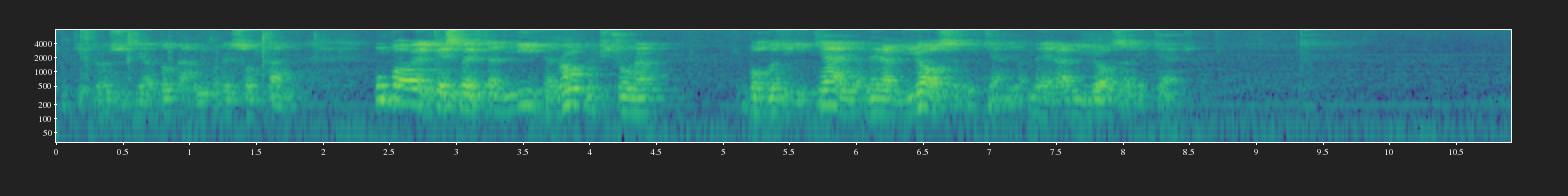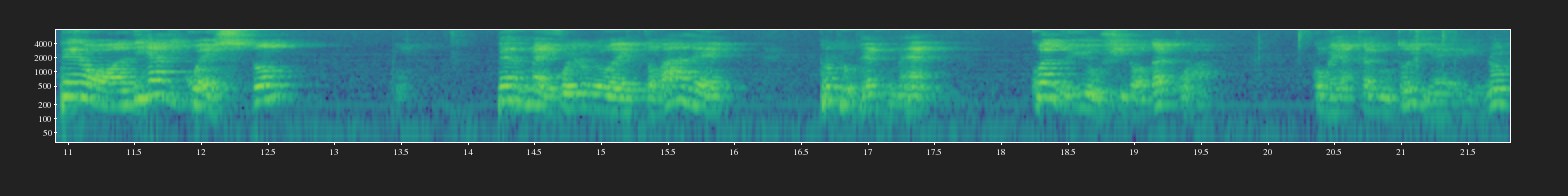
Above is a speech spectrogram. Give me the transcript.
perché ho studiato tanto, ne so tanto, un po' perché esperta di vita, no? Perché c'è un poco di vecchiaia, meravigliosa vecchiaia, meravigliosa vecchiaia. Però al di là di questo, per me quello che ho detto vale proprio per me. Quando io uscirò da qua, come è accaduto ieri, no?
